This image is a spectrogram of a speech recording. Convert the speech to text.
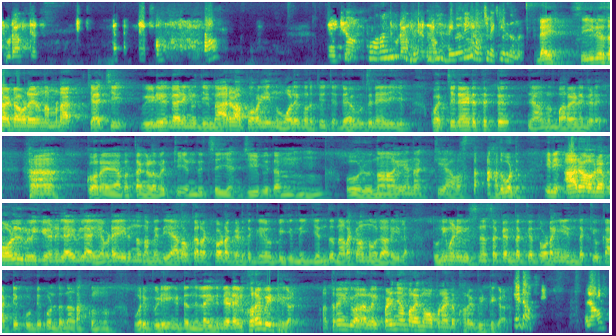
ഗുഡ് good ഡേയ് സീരിയസ് ആയിട്ട് അവിടെ നമ്മുടെ ചേച്ചി വീഡിയോയും കാര്യങ്ങളും ചെയ്യും. ആരടാ പുറകിൽ നിന്ന് വോളിയം കുറച്ച് വെച്ചു? ദേവൂസിനായിരിക്കും കൊച്ചിനെ എടുത്തിട്ട് ഞാൻ ഒന്നും പറയണില്ലടേ. ആ കുറെ അബദ്ധങ്ങൾ പറ്റി എന്ത് ചെയ്യാൻ ജീവിതം? ഒരു നായ നക്കിയ അവസ്ഥ അതുകൊണ്ട് ഇനി ആരോ അവരെ കോളിൽ വിളിക്കുകയാണ് ലൈവിലായി. എവിടെ ഇരുന്ന സമയത്ത് ഏതൊക്കെ റെക്കോർഡൊക്കെ എടുത്ത് കേൾപ്പിക്കുന്നു എന്ത് നടക്കണം എന്ന് പോലും അറിയില്ല. തുണിമണി ബിസിനസ്സൊക്കെ എന്തൊക്കെ തുടങ്ങി എന്തൊക്കെയോ കാട്ടിക്കൂട്ടി കൊണ്ട് നടക്കുന്നു. ഒരു പിടിയും കിട്ടുന്നില്ല. ഇതിന്റെ ഇടയിൽ കുറെ വീട്ടുകൾ. അത്ര എനിക്ക് പറയാനുള്ളൂ. ഇപ്പോഴും ഞാൻ പറയുന്ന ഓപ്പൺ ആയിട്ട് കുറെ വീട്ടുകൾ. കേട്ടോ? ഹലോ?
